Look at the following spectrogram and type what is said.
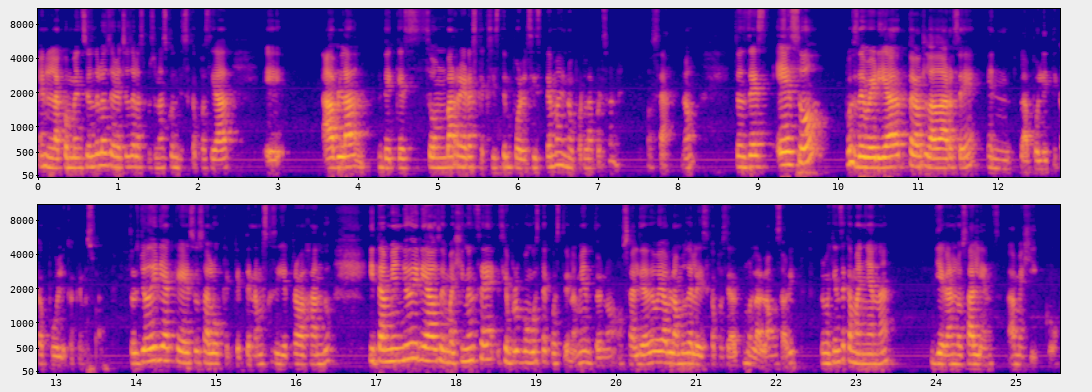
en, la Convención de los Derechos de las Personas con Discapacidad eh, habla de que son barreras que existen por el sistema y no por la persona. O sea, ¿no? Entonces, eso pues debería trasladarse en la política pública que nos falta. Entonces, yo diría que eso es algo que, que, tenemos que seguir trabajando. Y también yo diría, o sea, imagínense, siempre pongo este cuestionamiento, ¿no? O sea, el día de hoy hablamos de la discapacidad como la hablamos ahorita. Pero imagínense que mañana llegan los aliens a México,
